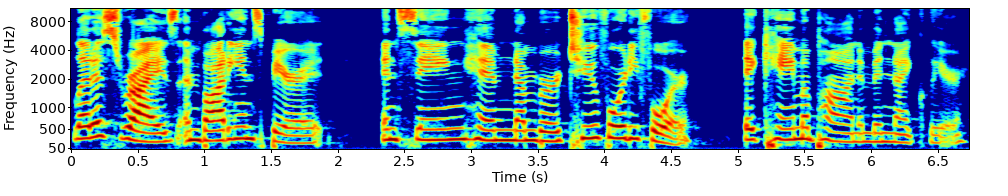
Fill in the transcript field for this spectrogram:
Let us rise in body and spirit and sing hymn number 244. It came upon a midnight clear.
